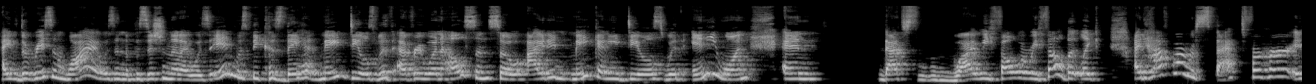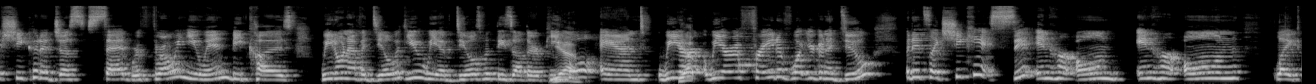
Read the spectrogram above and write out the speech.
I the reason why I was in the position that I was in was because they had made deals with everyone else and so I didn't make any deals with anyone and that's why we fell where we fell. But like, I'd have more respect for her if she could have just said, we're throwing you in because we don't have a deal with you. We have deals with these other people yeah. and we yep. are, we are afraid of what you're going to do. But it's like, she can't sit in her own, in her own, like,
